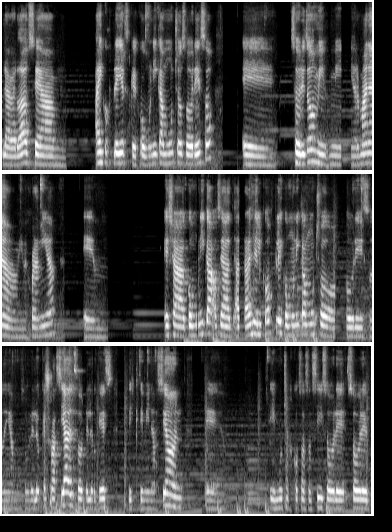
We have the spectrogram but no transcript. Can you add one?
la verdad, o sea, hay cosplayers que comunican mucho sobre eso, eh, sobre todo mi, mi- mi hermana, mi mejor amiga. eh, ella comunica, o sea, a través del cosplay comunica mucho sobre eso, digamos, sobre lo que es racial, sobre lo que es discriminación eh, y muchas cosas así, sobre, sobre,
